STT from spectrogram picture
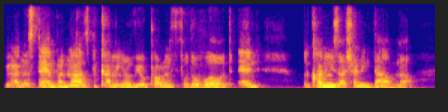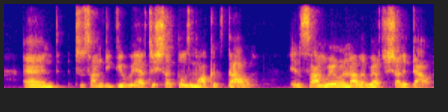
we understand, but now it's becoming a real problem for the world. And economies are shutting down now. And to some degree, we have to shut those markets down in some way or another. We have to shut it down.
